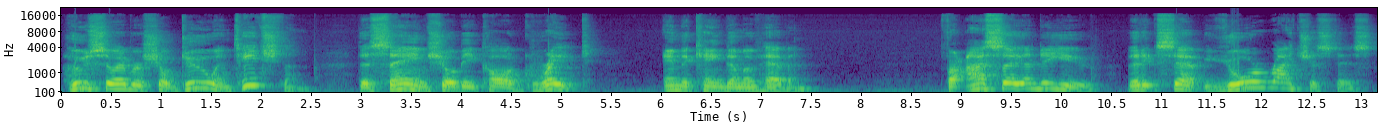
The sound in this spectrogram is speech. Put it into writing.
whosoever shall do and teach them, the same shall be called great in the kingdom of heaven. For I say unto you that except your righteousness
